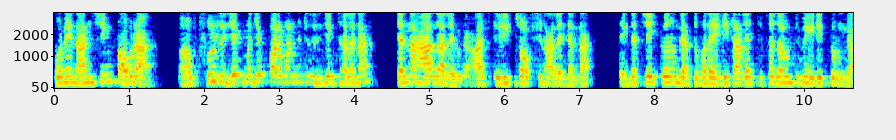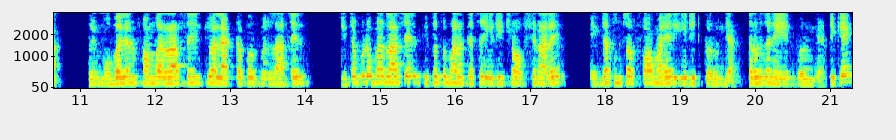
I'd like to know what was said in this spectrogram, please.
कोणी नानसिंग पावरा फुल रिजेक्ट म्हणजे परमानंट रिजेक्ट झालं ना त्यांना आज आलंय बघा. आज एडिटचं ऑप्शन आलंय त्यांना. एकदा चेक करून घ्या. तुम्हाला एडिट आलंय तिथं जाऊन तुम्ही एडिट करून घ्या. तुम्ही मोबाईलवर फॉर्म भरला असेल किंवा लॅपटॉपवर भरला असेल जिथं कुठं भरला असेल तिथं तुम्हाला त्याचं एडिटचं ऑप्शन आलंय. एकदा तुमचा फॉर्म आहे एडिट करून घ्या. सर्वजण एडिट करून घ्या. ठीक आहे?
